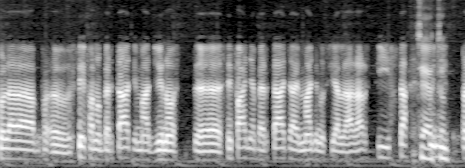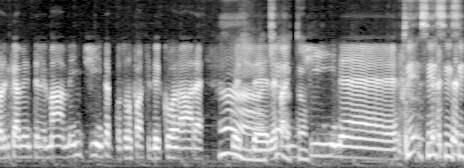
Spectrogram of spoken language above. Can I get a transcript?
con la, eh, Stefano Bertaggia, immagino eh, Stefania Bertaggia, immagino sia la- l'artista. Certo. Quindi praticamente le mamme incinte possono farsi decorare Ah, queste, certo. le pancine. Sì, sì, sì, sì.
